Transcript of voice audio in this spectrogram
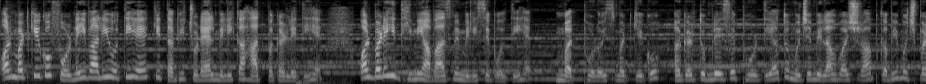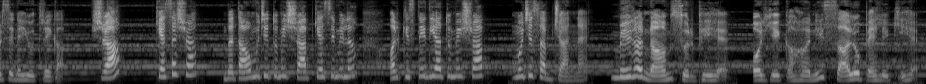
और मटके को फोड़ने ही वाली होती है कि तभी चुड़ैल मिली का हाथ पकड़ लेती है और बड़े ही धीमी आवाज़ में मिली से बोलती है, मत फोड़ो इस मटके को। अगर तुमने इसे फोड़ दिया तो मुझे मिला हुआ श्राप कभी मुझ पर से नहीं उतरेगा। श्राप? कैसा श्राप? बताओ मुझे तुम्हें श्राप कैसे मिला और किसने दिया तुम्हें श्राप? मुझे सब जानना है। मेरा नाम सुरभि है और ये कहानी सालों पहले की है।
